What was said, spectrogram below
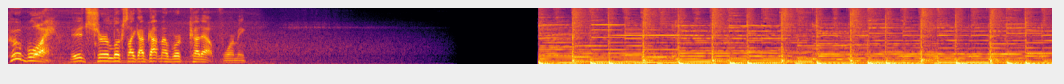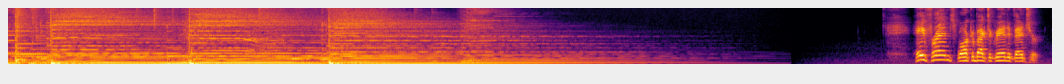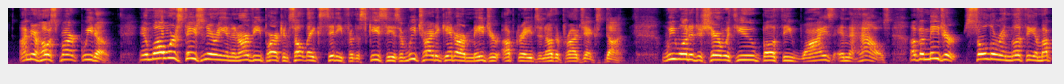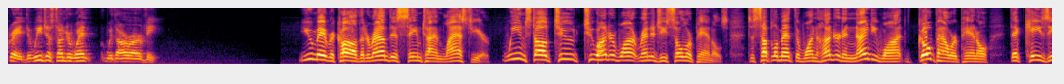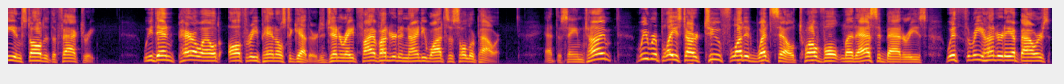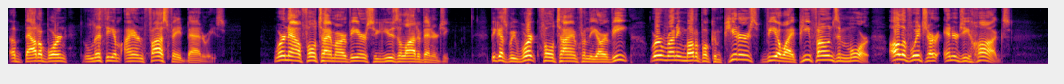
Whew boy, it sure looks like I've got my work cut out for me. Hey friends, welcome back to Grand Adventure. I'm your host, Mark Guido. And while we're stationary in an RV park in Salt Lake City for the ski season, we try to get our major upgrades and other projects done. We wanted to share with you both the whys and the hows of a major solar and lithium upgrade that we just underwent with our RV. You may recall that around this same time last year, we installed two 200 watt Renogy solar panels to supplement the 190 watt Go Power panel that KZ installed at the factory. We then paralleled all three panels together to generate 590 watts of solar power. At the same time, we replaced our two flooded wet cell 12 volt lead acid batteries with 300 amp hours of Battle lithium iron phosphate batteries. We're now full time RVers who use a lot of energy. Because we work full time from the RV, we're running multiple computers, VoIP phones, and more, all of which are energy hogs.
